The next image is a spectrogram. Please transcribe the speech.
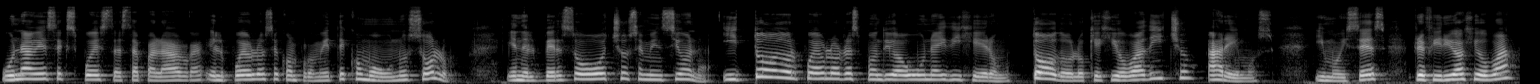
Una vez expuesta esta palabra, el pueblo se compromete como uno solo. En el verso 8 se menciona, y todo el pueblo respondió a una y dijeron, todo lo que Jehová ha dicho, haremos. Y Moisés refirió a Jehová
